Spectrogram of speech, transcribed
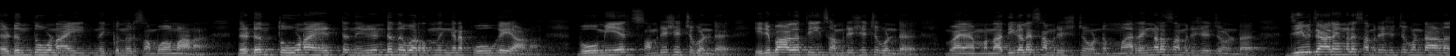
നെടുംതൂണായി നിൽക്കുന്ന ഒരു സംഭവമാണ്. നെടുംതൂണായിട്ട് നീണ്ടു നിവർന്ന് ഇങ്ങനെ പോവുകയാണ്. ഭൂമിയെ സംരക്ഷിച്ചുകൊണ്ട് ഇരുഭാഗത്തെയും സംരക്ഷിച്ചുകൊണ്ട് നദികളെ സംരക്ഷിച്ചുകൊണ്ട് മരങ്ങളെ സംരക്ഷിച്ചുകൊണ്ട് ജീവജാലങ്ങളെ സംരക്ഷിച്ചുകൊണ്ടാണ്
